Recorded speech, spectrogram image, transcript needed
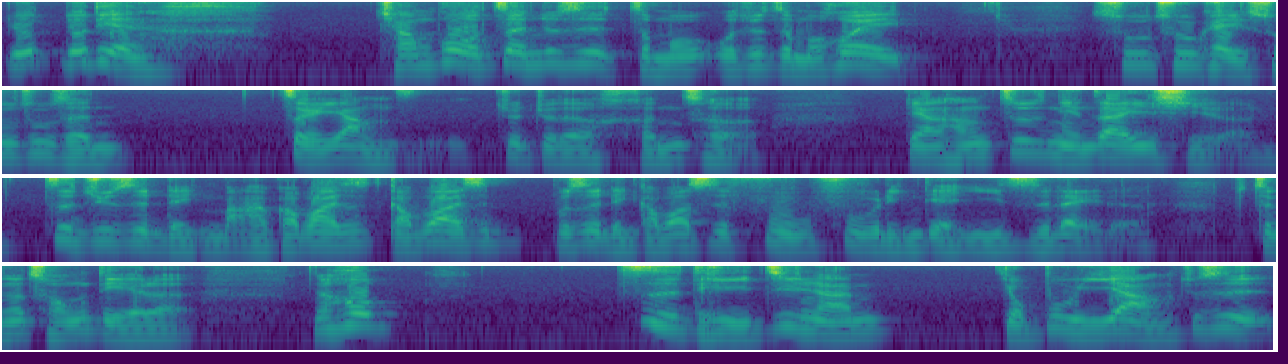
有有点强迫症，就是怎么我就怎么会输出可以输出成这个样子，就觉得很扯。两行就是粘在一起了，字距是零嘛？搞不好还是搞不好还是不是零？搞不好是负负零点一之类的，整个重叠了。然后字体竟然有不一样，就是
